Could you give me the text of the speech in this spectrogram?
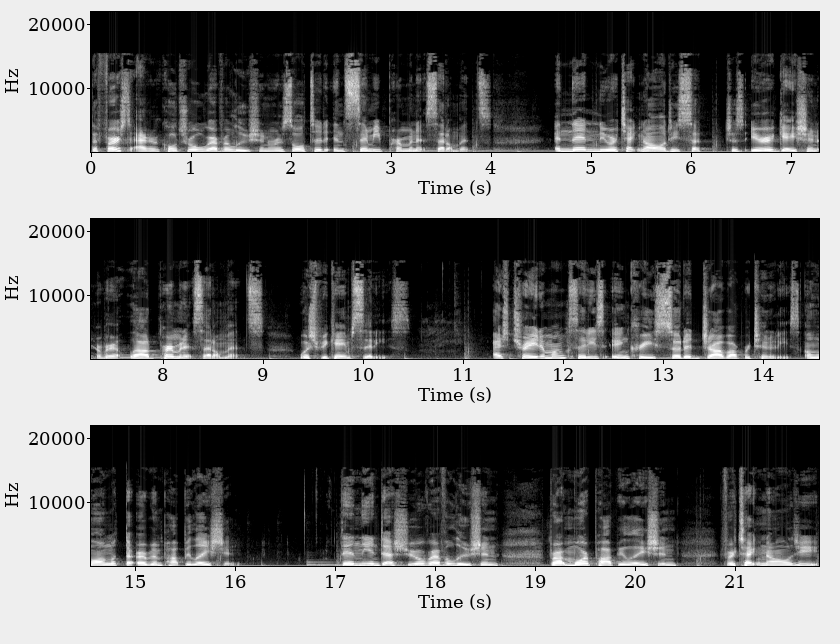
The first agricultural revolution resulted in semi permanent settlements, and then newer technologies such as irrigation allowed permanent settlements, which became cities. As trade among cities increased, so did job opportunities, along with the urban population. Then the Industrial Revolution brought more population, for technology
